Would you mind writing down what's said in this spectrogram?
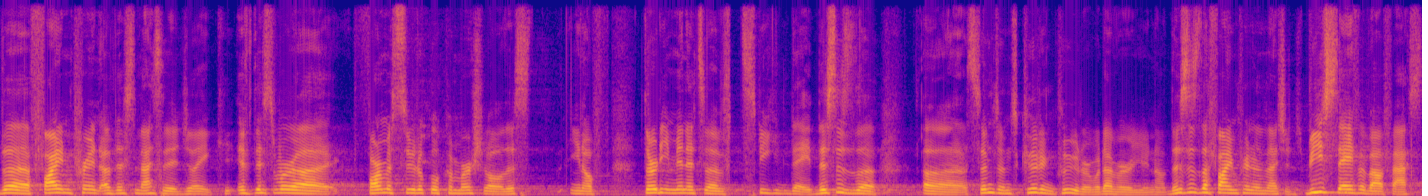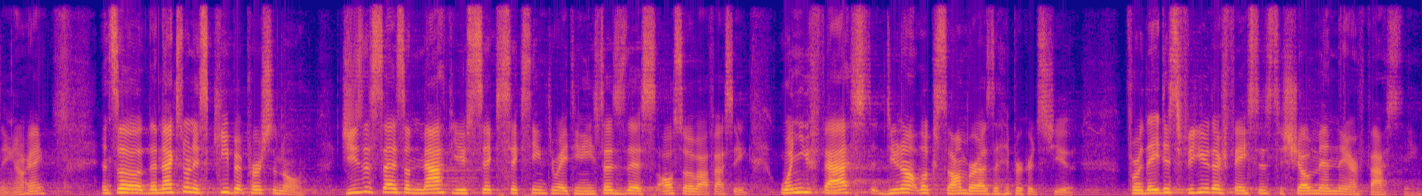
the fine print of this message. Like if this were a pharmaceutical commercial, this, you know, 30 minutes of speaking today, this is the uh, symptoms could include or whatever, you know. This is the fine print of the message. Be safe about fasting, okay? And so the next one is keep it personal. Jesus says in Matthew 6, 16 through 18, he says this also about fasting. When you fast, do not look somber as the hypocrites do, for they disfigure their faces to show men they are fasting.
